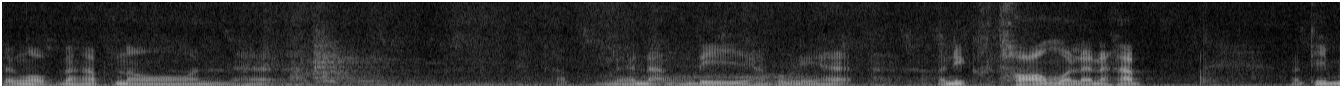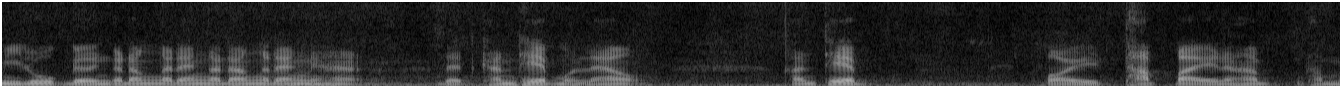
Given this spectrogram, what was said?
สงบนะครับนอนนะฮะครับเนื้อหนังดีครับพวกนี้ฮะอันนี้ท้องหมดแล้วนะครับที่มีลูกเดินกระดังกระแดงกระดังกระแดงเนี่ยฮะเสร็จขั้นเทพหมดแล้ว ขั้นเทพปล่อยทับไปนะครับ ธรรม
